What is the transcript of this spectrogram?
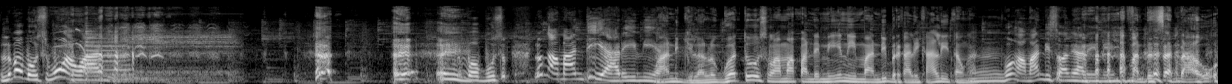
Lu mah bau semua Wan. Lu bau busuk. Lu nggak mandi ya hari ini ya? Mandi gila lo, gue tuh selama pandemi ini mandi berkali-kali tau nggak? Hmm, gue nggak mandi soalnya hari ini. Pantesan bau.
